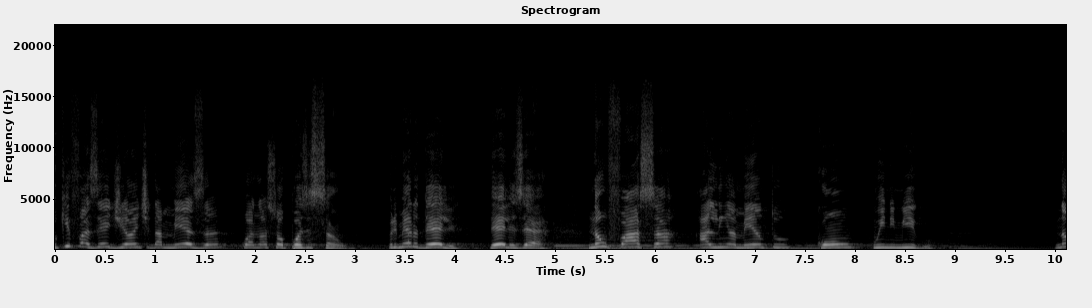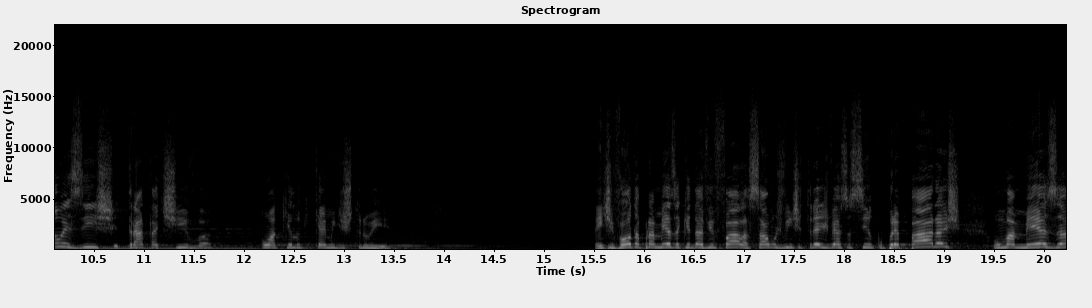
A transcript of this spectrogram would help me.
O que fazer diante da mesa com a nossa oposição? Primeiro dele, deles é: não faça alinhamento com o inimigo. Não existe tratativa com aquilo que quer me destruir. A gente volta para a mesa que Davi fala, Salmos 23, verso 5: Preparas uma mesa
